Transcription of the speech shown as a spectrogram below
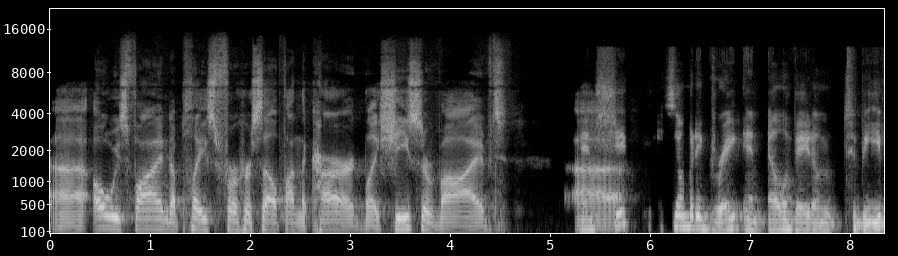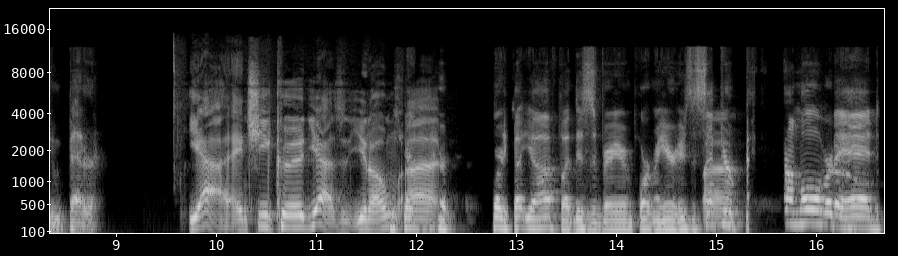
uh, always find a place for herself on the card. Like she survived. and Uh, she somebody great and elevate them to be even better. Yeah, and she could. Yes, you know. Sorry, Uh, sorry to cut you off, but this is very important right here. Here's the scepter Uh, from over the head.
